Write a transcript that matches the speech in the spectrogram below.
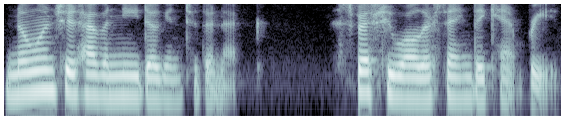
no one should have a knee dug into their neck, especially while they're saying they can't breathe.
